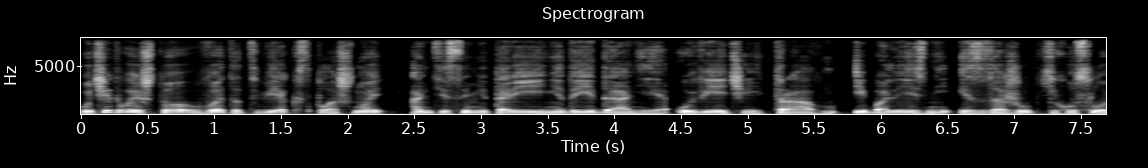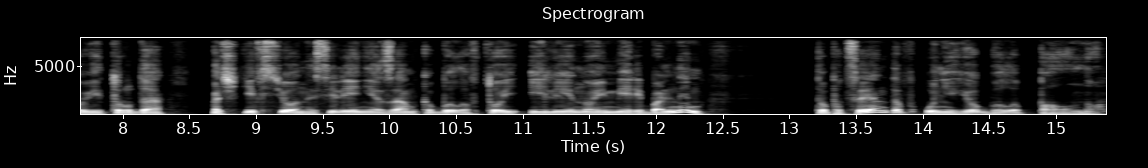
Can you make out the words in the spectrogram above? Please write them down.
Учитывая, что в этот век сплошной антисанитарии, недоедания, увечий, травм и болезней из-за жутких условий труда почти все население замка было в той или иной мере больным, то пациентов у нее было полно.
